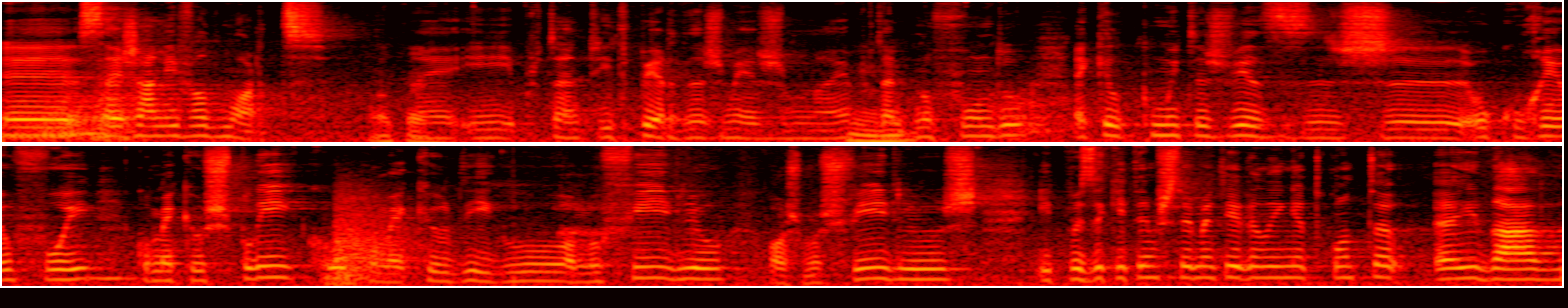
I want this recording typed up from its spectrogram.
eh, seja a nível de morte. ok. né? E, portanto, e de perdas mesmo, não é? Uhum. Portanto, no fundo, aquilo que muitas vezes eh, ocorreu foi como é que eu explico, como é que eu digo ao meu filho, aos meus filhos, e depois aqui temos também ter em linha de conta a idade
